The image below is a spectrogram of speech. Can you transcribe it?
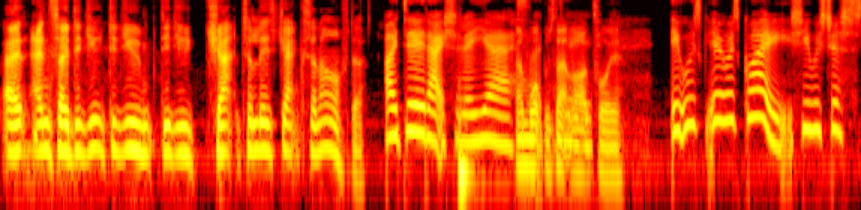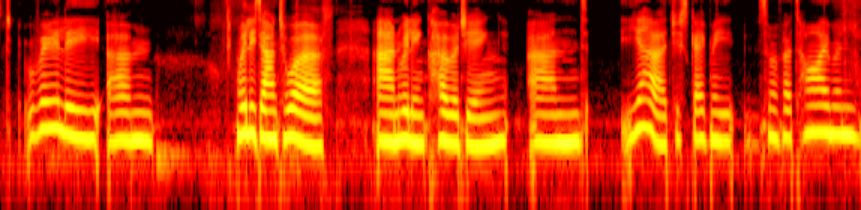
and, and so, did you did you did you chat to Liz Jackson after? I did actually. Yes. And I what was that like for you? it was it was great. She was just really um, really down to earth and really encouraging, and yeah, just gave me some of her time and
